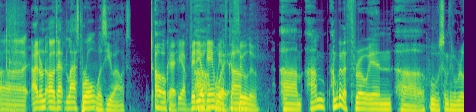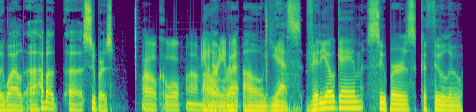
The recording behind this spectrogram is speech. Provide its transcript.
uh, I don't know. Oh, that last roll was you, Alex. oh okay. We have video Oh, game. we have Cthulhu. Um, Um, I'm I'm gonna throw in uh, ooh, something really wild. Uh, how about uh, supers? Oh, cool. Oh man, I'm already into it. Oh yes, video game supers Cthulhu.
